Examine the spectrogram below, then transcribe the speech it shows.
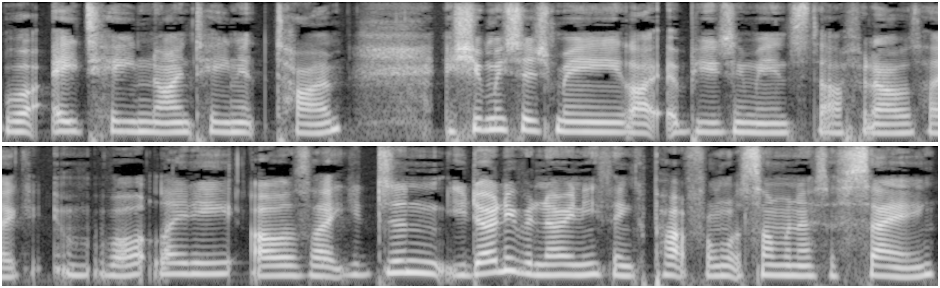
well, 18, 19 at the time. And she messaged me like abusing me and stuff. And I was like, what, lady? I was like, you didn't, you don't even know anything apart from what someone else is saying.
